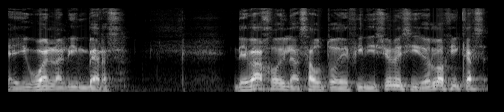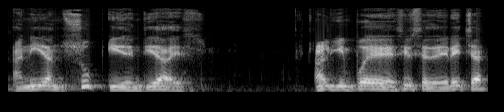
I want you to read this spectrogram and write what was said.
e igual a la inversa. Debajo de las autodefiniciones ideológicas anidan subidentidades. Alguien puede decirse de derecha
